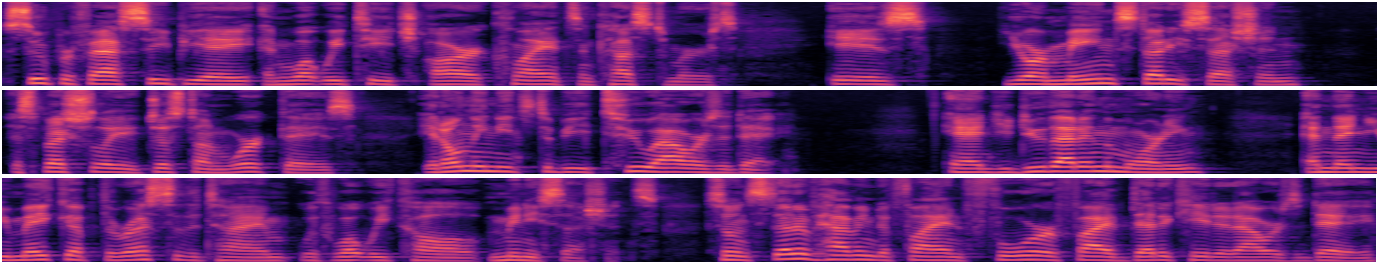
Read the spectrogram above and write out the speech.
Superfast CPA and what we teach our clients and customers is your main study session, especially just on work days, it only needs to be two hours a day. And you do that in the morning, and then you make up the rest of the time with what we call mini sessions. So instead of having to find four or five dedicated hours a day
